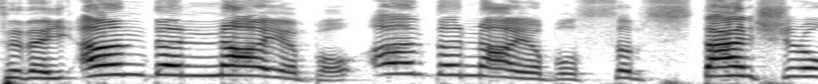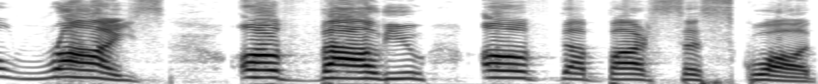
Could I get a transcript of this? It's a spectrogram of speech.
to the undeniable undeniable substantial rise of value of the Barca squad.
